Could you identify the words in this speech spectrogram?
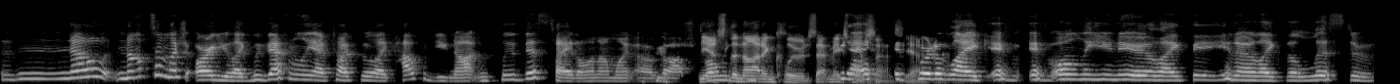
No, not so much argue. Like we've definitely, I've talked to people like, how could you not include this title? And I'm like, oh hmm. gosh. Yes, the not includes. That makes yeah, more sense. it's Yeah. sort of like if if only you knew like the you know like the list of.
